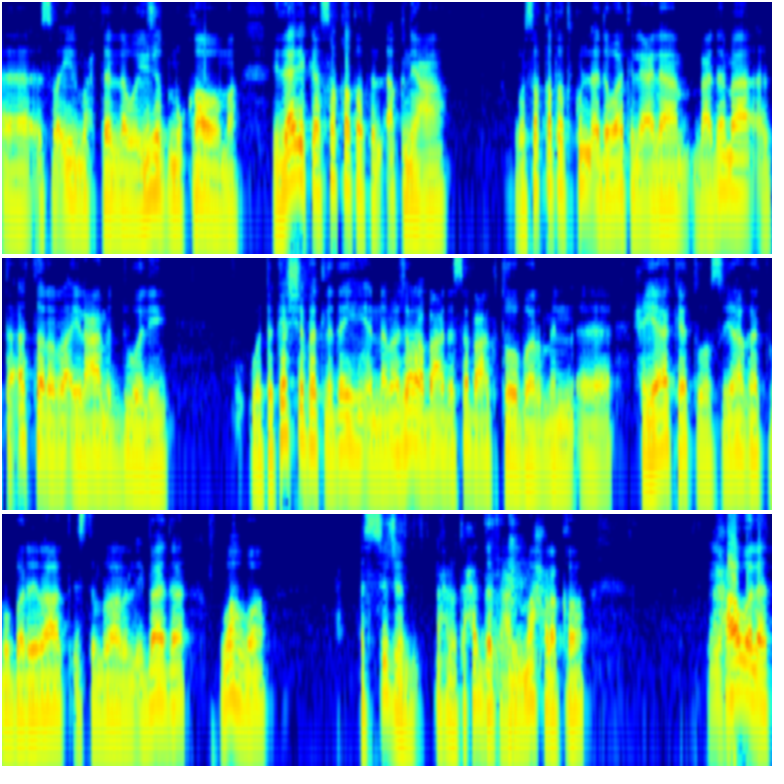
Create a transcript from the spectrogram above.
آه، إسرائيل محتلة ويوجد مقاومة. لذلك سقطت الأقنعة وسقطت كل أدوات الإعلام بعدما تأثر الرأي العام الدولي وتكشفت لديه أن ما جرى بعد 7 أكتوبر من آه، حياكة وصياغة مبررات استمرار الإبادة وهو السجن، نحن نتحدث عن محرقة نعم. حاولت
